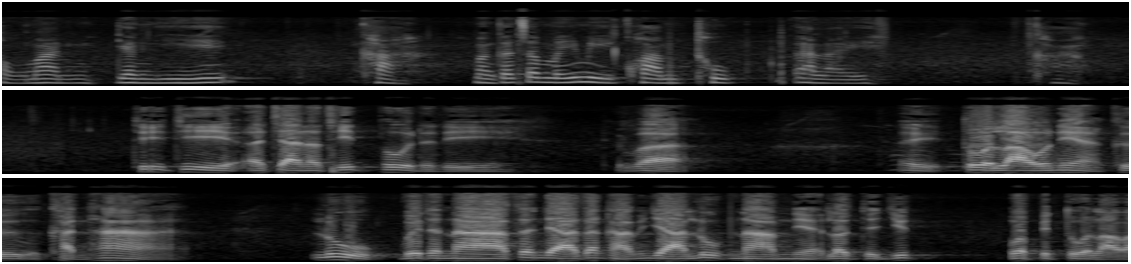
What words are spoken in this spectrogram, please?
ของมันอย่างนี้ค่ะ มันก็จะไม่มีความทุกข์อะไรค่ะ ที่ที่อาจารย์อาทิตย์พูดดีว่าไอ้ตัวเราเนี่ยคือขันห้ารูปเวทนาสัญญาสังขารวิญญาณรูปนามเนี่ย เราจะยึด ว่าเป็นตัวเรา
